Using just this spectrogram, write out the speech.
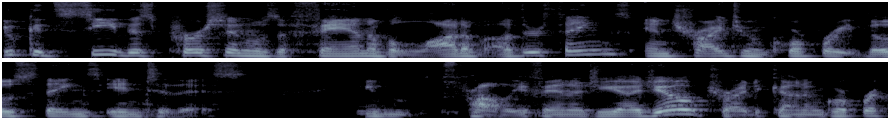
you could see this person was a fan of a lot of other things and tried to incorporate those things into this. He was probably a fan of GI Joe, tried to kind of incorporate.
